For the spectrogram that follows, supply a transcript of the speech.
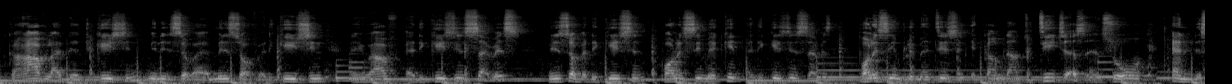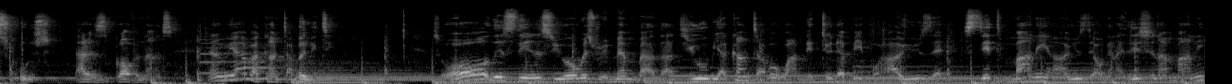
you can have like the education minister, uh, minister of education, and you have education service, minister of education, policy making, education service, policy implementation. It comes down to teachers and so on, and the schools. That is governance, and we have accountability. So all these things you always remember that you will be accountable one day to the people. How you use the state money, how you use the organizational money,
